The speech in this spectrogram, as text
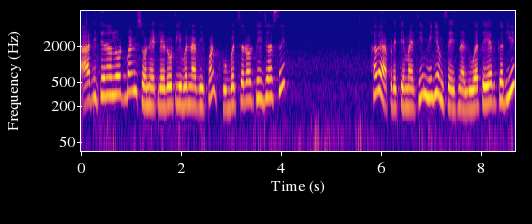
આ રીતેનો લોટ બાંધશો ને એટલે રોટલી બનાવવી પણ ખૂબ જ સરળ થઈ જશે. હવે આપણે તેમાંથી મીડિયમ સાઇઝના લુવા તૈયાર કરીએ.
